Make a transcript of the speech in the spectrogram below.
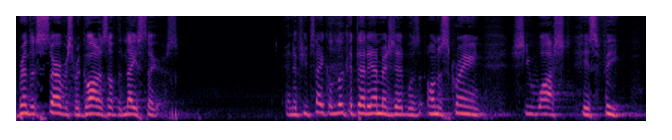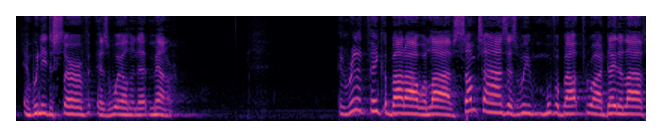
rendered service regardless of the naysayers. And if you take a look at that image that was on the screen, she washed his feet. And we need to serve as well in that manner. And really think about our lives. Sometimes, as we move about through our daily lives,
